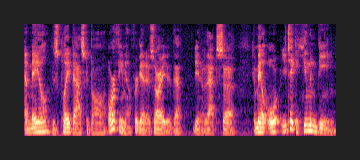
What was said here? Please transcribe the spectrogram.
a male who's played basketball or a female, forget it. Sorry, that you know that's uh, a male, or you take a human being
